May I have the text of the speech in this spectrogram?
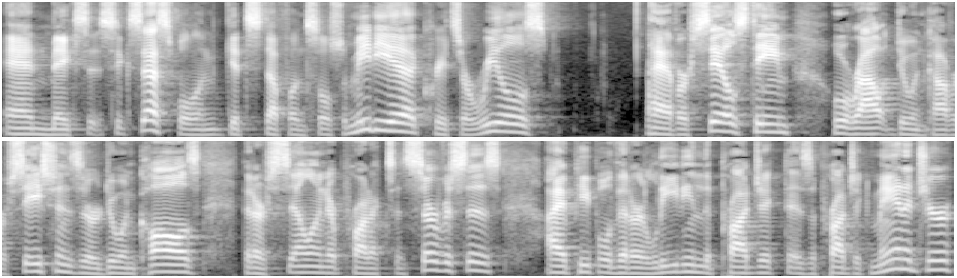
and makes it successful and gets stuff on social media, creates our reels, I have our sales team who are out doing conversations, that are doing calls, that are selling their products and services. I have people that are leading the project as a project manager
